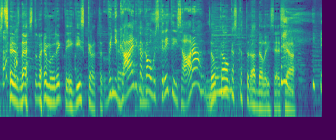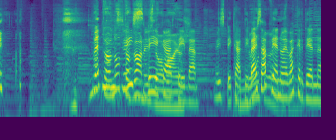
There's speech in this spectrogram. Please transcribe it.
uzceļ uz nestuvēm un rīktīgi izkrata. Viņi gaida, ka kaut kas kritīs ārā. Nu, kaut kas, ka tur atdalīsies, jā. Bet tā- nu, tā gan bija kārtībā. Viss bija kārtībā. Nu, es apvienoju vakardien ā,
